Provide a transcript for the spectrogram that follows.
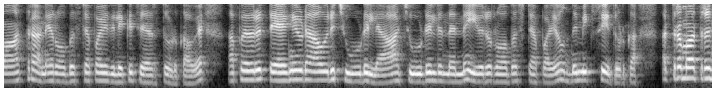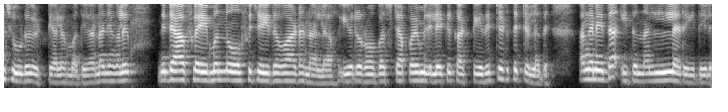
മാത്രമാണ് റോബസ്റ്റ പഴം ഇതിലേക്ക് ചേർത്ത് കൊടുക്കാവേ. അപ്പോൾ ഒരു തേങ്ങയുടെ ആ ഒരു ചൂടില്ല ആ ചൂടിൽ നിന്ന് തന്നെ ഈ ഒരു റോബസ്റ്റ പഴം ഒന്ന് മിക്സ് ചെയ്ത് കൊടുക്കുക. അത്രമാത്രം ചൂട് കിട്ടിയാലും മതി. കാരണം ഞങ്ങൾ ഇതിന്റെ ആ ഫ്ലെയിം ഒന്ന് ഓഫ് ചെയ്ത പാടാണല്ലോ ഈ ഒരു റോബസ്റ്റ പഴം ഇതിലേക്ക് കട്ട് ചെയ്തിട്ട് എടുത്തിട്ടുള്ളത്. അങ്ങനെ ഇതാ ഇത് നല്ല രീതിയിൽ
